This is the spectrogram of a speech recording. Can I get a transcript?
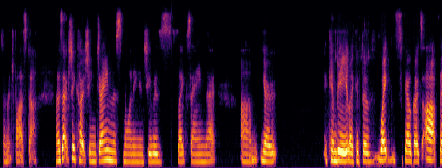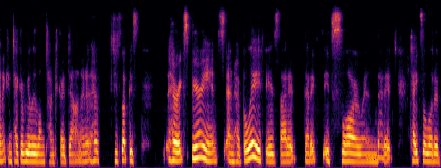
so much faster. I was actually coaching jane this morning and she was like saying that um, you know it can be like if the weight scale goes up then it can take a really long time to go down. And her, she's got this her experience and her belief is that it that it, it's slow and that it takes a lot of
